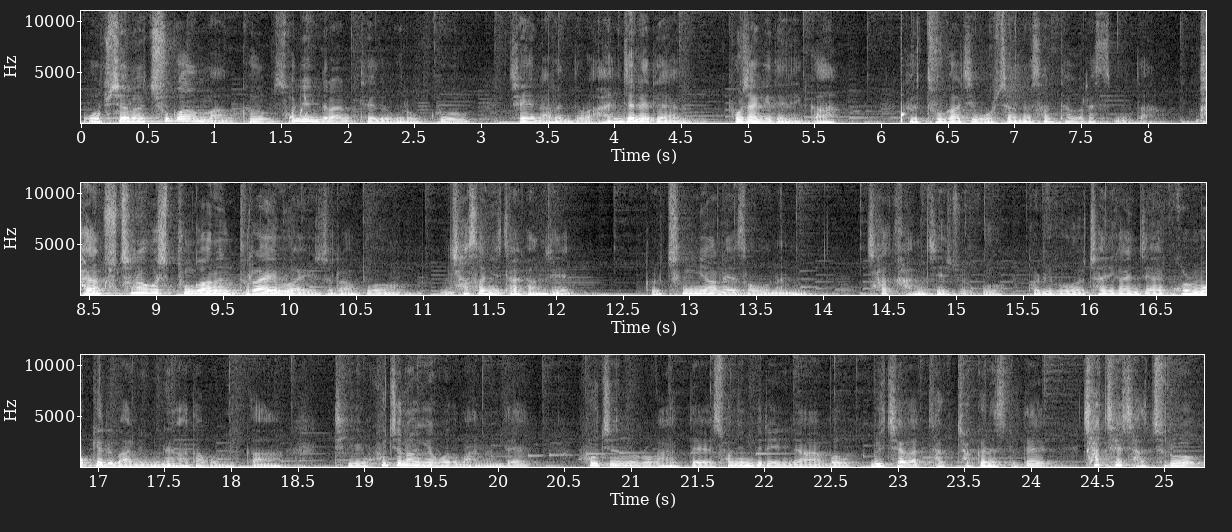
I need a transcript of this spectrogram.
옵션을 추가한 만큼 손님들한테도 그렇고 제 나름대로 안전에 대한 보장이 되니까 그 두 가지 옵션을 선택을 했습니다. 가장 추천하고 싶은 거는 드라이브 와이즈라고 차선 이탈 방지 그리고 측면에서 오는 차 감지해주고 그리고 저희가 이제 골목길을 많이 운행하다 보니까 뒤에 후진한 경우도 많은데 후진으로 갈 때 손님들이냐 뭐 물체가 자- 접근했을 때 차체 자체로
